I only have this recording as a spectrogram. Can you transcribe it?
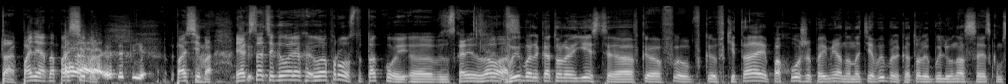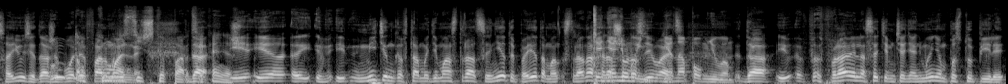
Так, понятно, спасибо. А, это... Спасибо. Я, кстати говоря, вопрос-то такой, э, скорее за вас. Выборы, которые есть э, в, в, в, в Китае, похожи примерно на те выборы, которые были у нас в Советском Союзе, даже ну, более формальные. Коммунистическая партия, да. конечно. И, и, и, и миттингов там и демонстраций нет, и поэтому страна Тяньаньмынь, хорошо развивается. Я напомню вам. Да, и правильно с этим Тяньаньмынем поступили.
